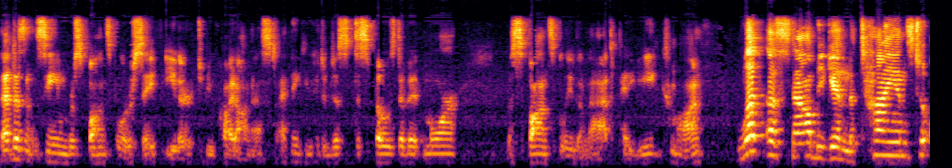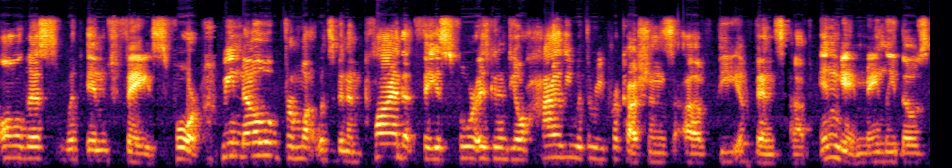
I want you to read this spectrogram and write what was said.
that doesn't seem responsible or safe either, to be quite honest. I think you could have just disposed of it more responsibly than that, Peggy. Come on. Let us now begin the tie-ins to all this within Phase 4. We know from what has been implied that Phase 4 is going to deal highly with the repercussions of the events of Endgame, mainly those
